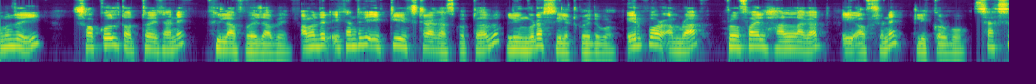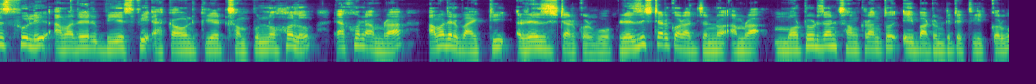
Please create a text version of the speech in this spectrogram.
অনুযায়ী সকল তথ্য এখানে ফিল আপ হয়ে যাবে। আমাদের এখান থেকে একটি এক্সট্রা কাজ করতে হবে, লিঙ্গটা সিলেক্ট করে দেব। এরপর আমরা প্রোফাইল হাল লাগাত এই অপশনে ক্লিক করব। সাকসেসফুলি আমাদের বিএসপি অ্যাকাউন্ট ক্রিয়েট সম্পূর্ণ হলো। এখন আমরা আমাদের বাইকটি রেজিস্টার করব। রেজিস্টার করার জন্য আমরা মোটরযান সংক্রান্ত এই বাটনটিতে ক্লিক করব।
